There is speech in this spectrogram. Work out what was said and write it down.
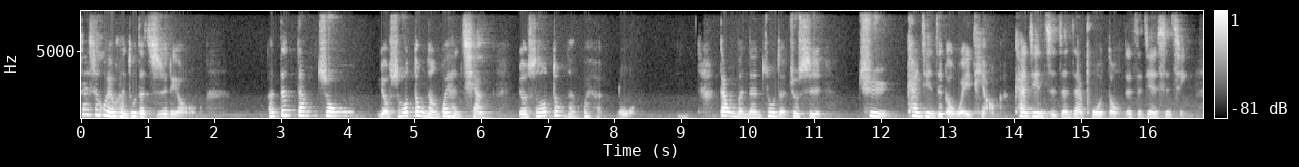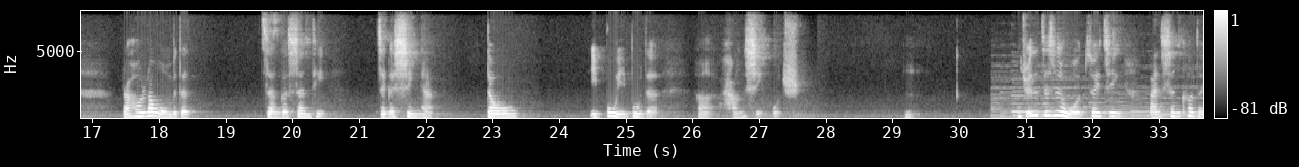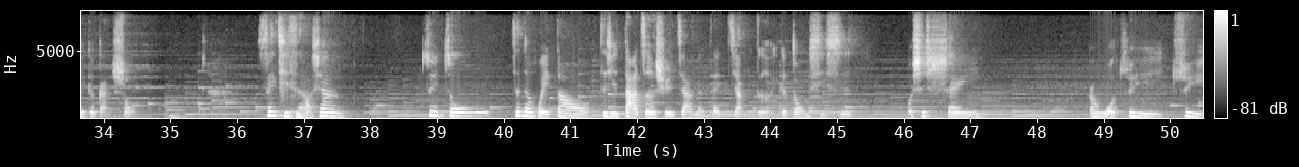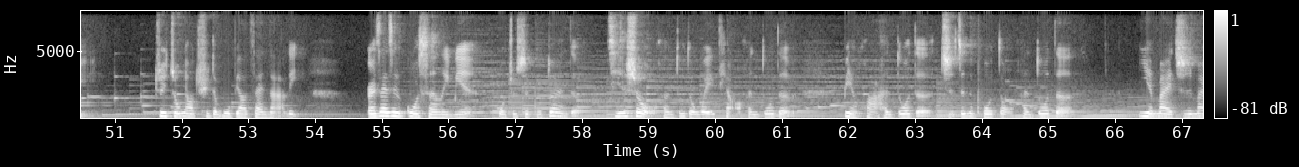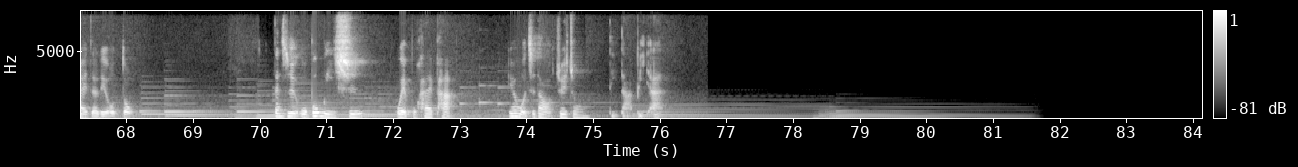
但是会有很多的支流，而在当中有时候动能会很强，有时候动能会很弱，嗯，但我们能做的就是去看见这个微调嘛，看见指针在波动的这件事情。然后让我们的整个身体、整个心啊，都一步一步的啊航行过去。嗯，我觉得这是我最近蛮深刻的一个感受。嗯，所以其实好像最终真的回到这些大哲学家们在讲的一个东西是：我是谁？而我最最最终要去的目标在哪里？而在这个过程里面，我就是不断的接受很多的微调，很多的变化，很多的指针的波动，很多的叶脉枝脉的流动。但是我不迷失，我也不害怕，因为我知道最终抵达彼岸。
